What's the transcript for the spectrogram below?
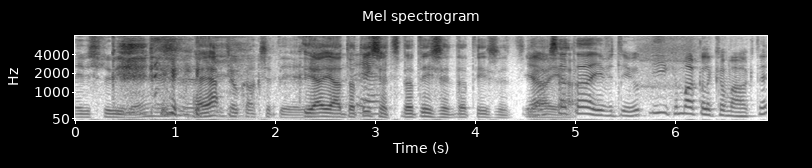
maar dan krijg- het leven is fluïde, hè? Ja, ja. Dat moet je ook accepteren. ja, ja, dat Ja. is het. Dat is het. Dat is het. Ja, Ja, ja. dat u ook niet gemakkelijk gemaakt, hè?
